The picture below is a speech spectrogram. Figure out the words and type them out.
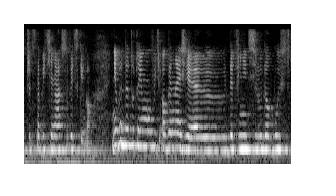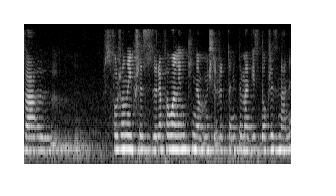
y, przedstawiciela sowieckiego. Nie będę tutaj mówić o genezie y, definicji ludobójstwa y, stworzonej przez Rafała Lemkina. Myślę, że ten temat jest dobrze znany.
